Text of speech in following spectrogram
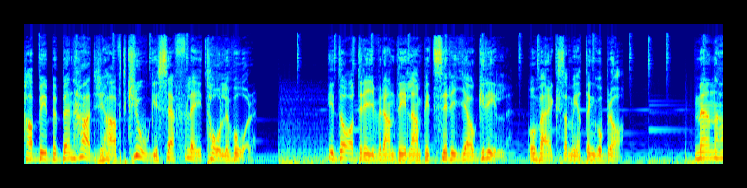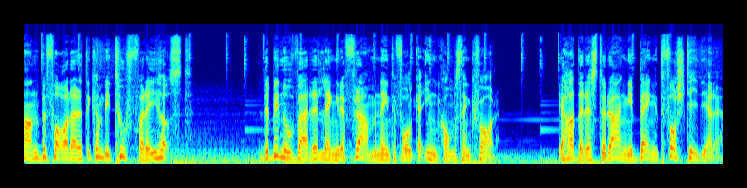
Habib Benhadji har haft krog i Säffle i 12 år. Idag driver han Dilan pizzeria och grill och verksamheten går bra. Men han befarar att det kan bli tuffare i höst. Det blir nog värre längre fram när inte folk har inkomsten kvar. Jag hade restaurang i Bengtfors tidigare.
